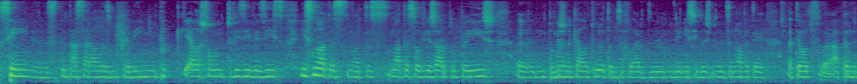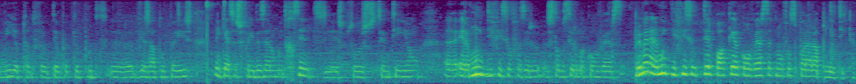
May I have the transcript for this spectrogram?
Sim, uh, se tentar sará-las um bocadinho, porque elas são muito visíveis e isso, isso nota-se nota -se, nota -se ao viajar pelo país, pelo menos naquela altura, estamos a falar de, de início de 2019 até, até à pandemia, portanto foi o tempo que eu pude viajar pelo país, em que essas feridas eram muito recentes e as pessoas sentiam eh, era muito difícil fazer estabelecer uma conversa. Primeiro era muito difícil ter qualquer conversa que não fosse parar à política.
